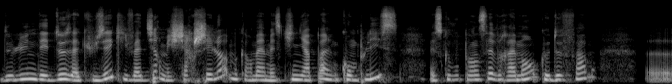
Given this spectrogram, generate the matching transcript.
de l'une des deux accusées qui va dire, mais cherchez l'homme quand même. Est-ce qu'il n'y a pas un complice? Est-ce que vous pensez vraiment que deux femmes euh,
